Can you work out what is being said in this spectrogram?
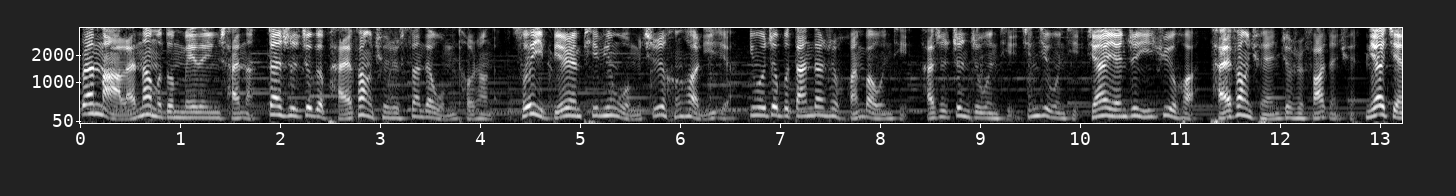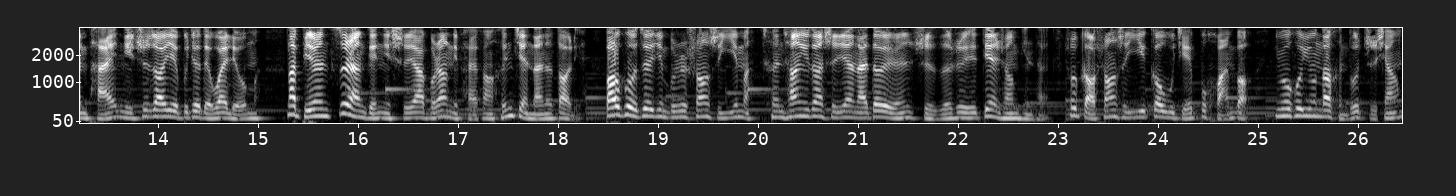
不然哪来那么多 Made in China？但是这个排放却是算在我们头上的，所以别人批评我们其实很好理解，因为这不单单是环保问题，还是政治问题、经济问题。简而言之，一句话，排放权就是发展权。你要减排，你制造业不就得外流吗？那别人自然给你施压，不让你排放，很简单的道理。包括最近不是双十一嘛，很长一段时间来都有人指责这些电商平台，说搞双十一购物节不环保，因为会用到很多纸箱。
